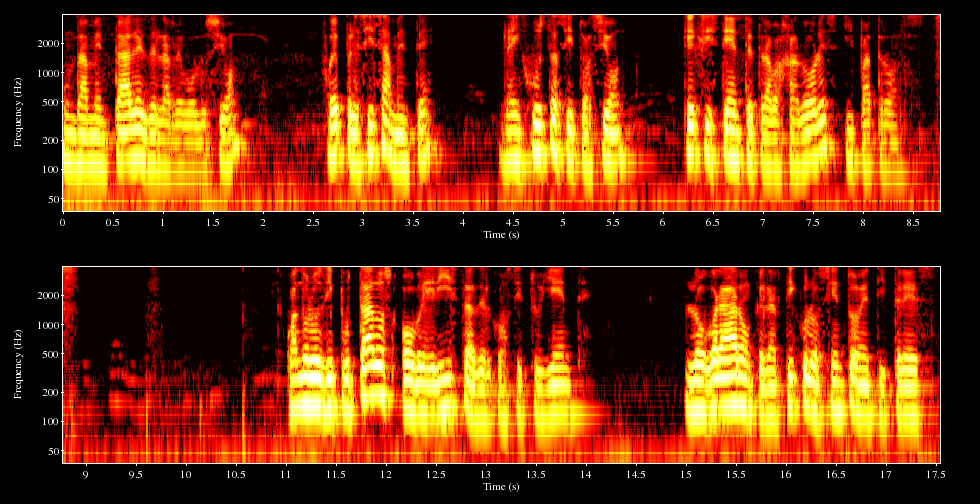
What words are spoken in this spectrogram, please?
fundamentales de la revolución fue precisamente la injusta situación que existía entre trabajadores y patrones. Cuando los diputados obreristas del constituyente lograron que el artículo 123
